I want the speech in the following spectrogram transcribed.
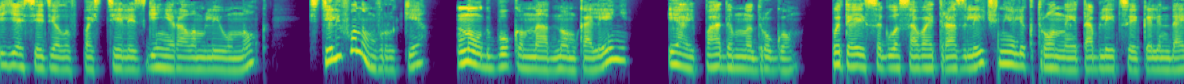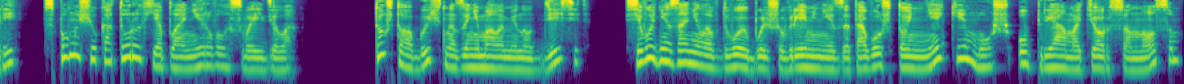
Я сидела в постели с генералом Ли с телефоном в руке, ноутбуком на одном колене и айпадом на другом, пытаясь согласовать различные электронные таблицы и календари, с помощью которых я планировала свои дела. То, что обычно занимало минут десять, сегодня заняло вдвое больше времени из-за того, что некий муж упрямо терся носом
